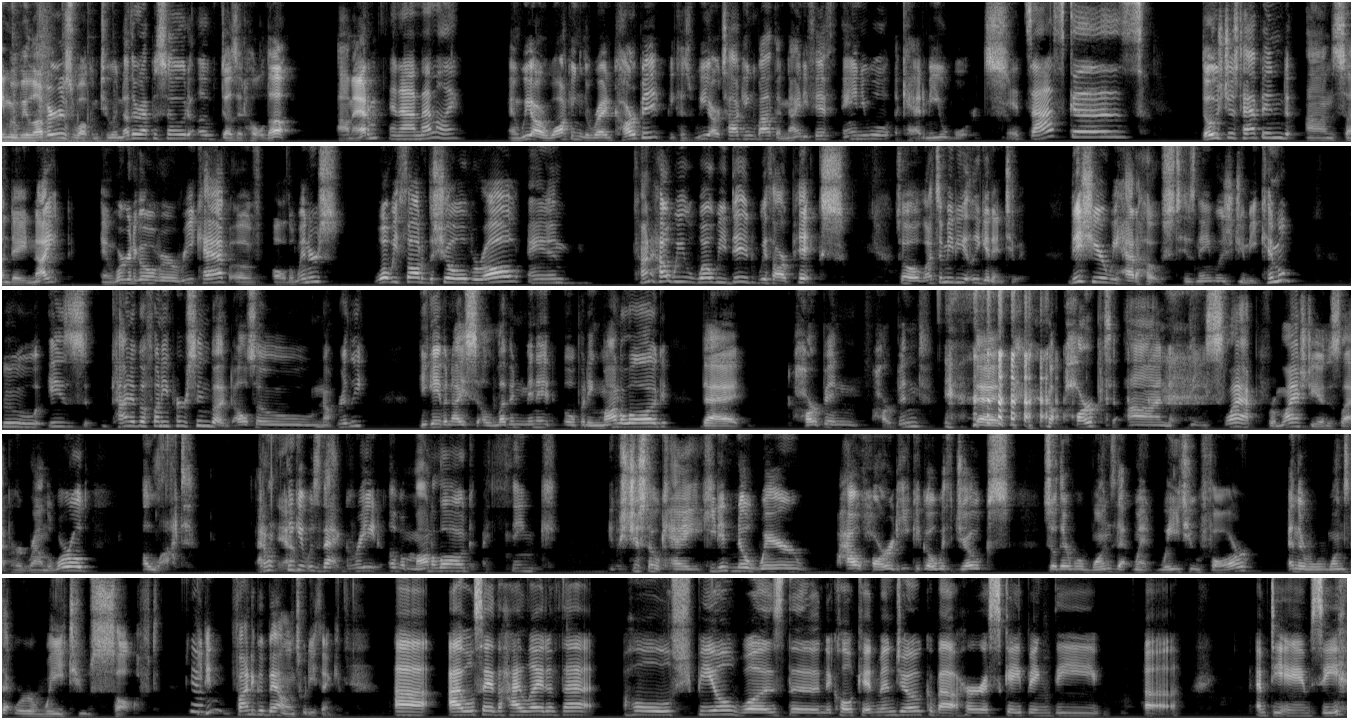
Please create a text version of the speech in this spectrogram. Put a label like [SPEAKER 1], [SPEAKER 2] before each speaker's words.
[SPEAKER 1] Hey, movie lovers, welcome to another episode of Does It Hold Up? I'm Adam,
[SPEAKER 2] And I'm Emily.
[SPEAKER 1] and we are walking the red carpet because we are talking about the 95th Annual Academy Awards.
[SPEAKER 2] It's Oscars.
[SPEAKER 1] Those just happened on Sunday night, and we're going to go over a recap of all the winners, what we thought of the show overall, and kind of how we well we did with our picks. So let's immediately get into it. This year we had a host. His name was Jimmy Kimmel, who is kind of a funny person, but also not really. He gave a nice 11 minute opening monologue that harpin harpened that harped on the slap from last year, the slap heard around the world, a lot. I don't
[SPEAKER 2] Yeah.
[SPEAKER 1] think it was that great of a monologue. I think it was just okay. He didn't know where how hard he could go with jokes. So there were ones that went way too far and there were ones that were way too soft.
[SPEAKER 2] Yeah.
[SPEAKER 1] He didn't find a good balance. What do you think?
[SPEAKER 2] Uh, I will say the highlight of that whole spiel was the Nicole Kidman joke about her escaping the uh, empty AMC.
